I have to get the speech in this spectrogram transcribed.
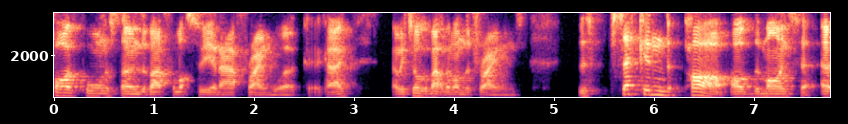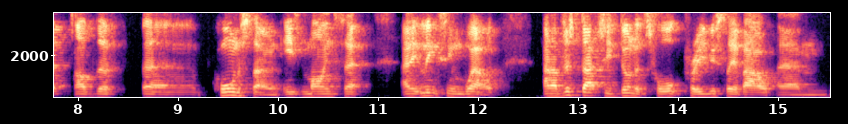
five cornerstones of our philosophy and our framework. Okay, and we talk about them on the trainings. The second part of the mindset uh, of the uh, cornerstone is mindset, and it links in well and I've just actually done a talk previously about um,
